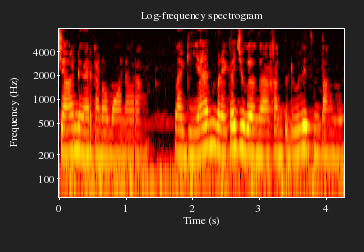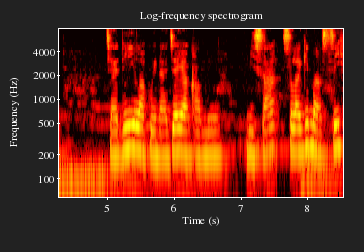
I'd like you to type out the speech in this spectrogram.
jangan dengarkan omongan orang. Lagian mereka juga gak akan peduli tentangmu. Jadi lakuin aja yang kamu bisa selagi masih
